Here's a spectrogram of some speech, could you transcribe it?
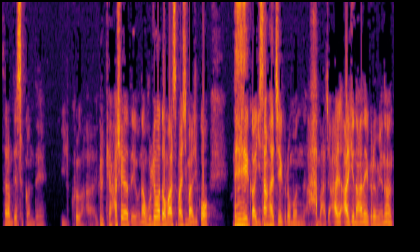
사람 됐을 건데 그, 아, 그렇게 하셔야 돼요. 나 훌륭하다고 말씀하지 마시고 내가 이상하지 그러면 아 맞아 알, 알긴 안 해 그러면은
